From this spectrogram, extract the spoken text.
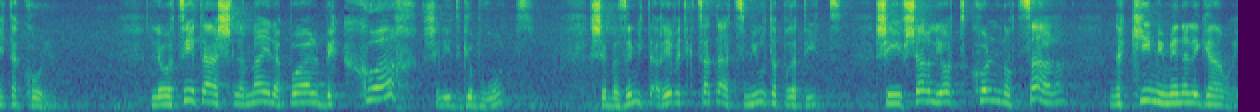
את הכל, להוציא את ההשלמה אל הפועל בכוח של התגברות, שבזה מתערבת קצת העצמיות הפרטית, שאי אפשר להיות כל נוצר נקי ממנה לגמרי.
